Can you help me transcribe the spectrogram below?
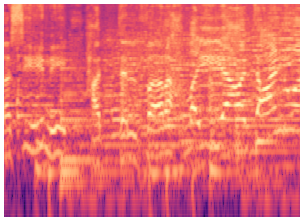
مواسيني حتى الفرح ضيعت عنواني.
